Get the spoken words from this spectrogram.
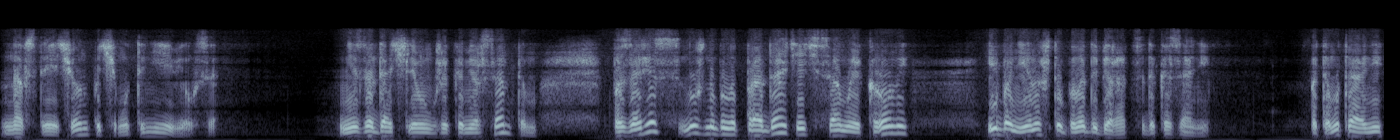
навстречу он почему-то не явился. Незадачливым же коммерсантам позарез нужно было продать эти самые кроны, ибо не на что было добираться до Казани. Потому-то они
